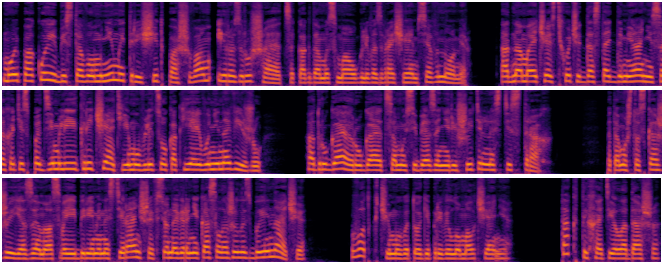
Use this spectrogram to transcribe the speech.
Мой покой и без того мнимый трещит по швам и разрушается, когда мы с Маугли возвращаемся в номер. Одна моя часть хочет достать Дамианиса хоть из-под земли и кричать ему в лицо, как я его ненавижу, а другая ругает саму себя за нерешительность и страх. Потому что скажи я Зену о своей беременности раньше, все наверняка сложилось бы иначе. Вот к чему в итоге привело молчание. «Так ты хотела, Даша,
